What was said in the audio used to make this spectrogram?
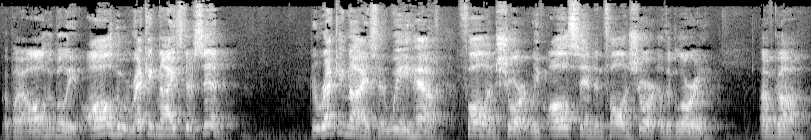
but by all who believe, all who recognize their sin, to recognize that we have fallen short. We've all sinned and fallen short of the glory of God.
